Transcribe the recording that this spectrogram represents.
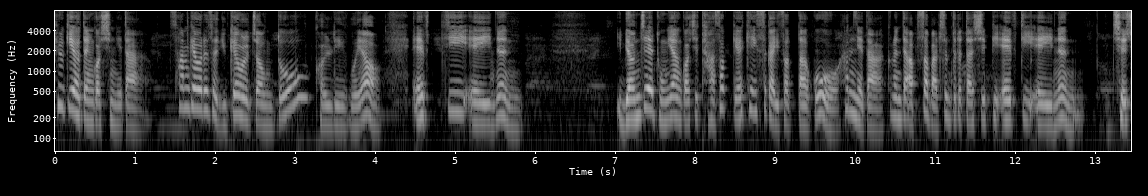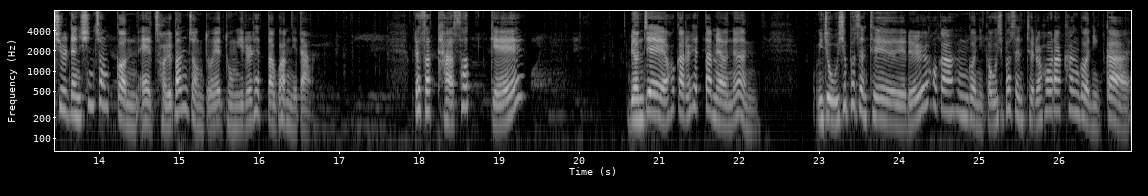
표기화된 것입니다. 3개월에서 6개월 정도 걸리고요. FDA는 면제에 동의한 것이 다섯 개 케이스가 있었다고 합니다. 그런데 앞서 말씀드렸다시피 FDA는 제출된 신청건의 절반 정도에 동의를 했다고 합니다. 그래서 다섯 개 면제 허가를 했다면은 이제 50%를 허가한 거니까 50%를 허락한 거니까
